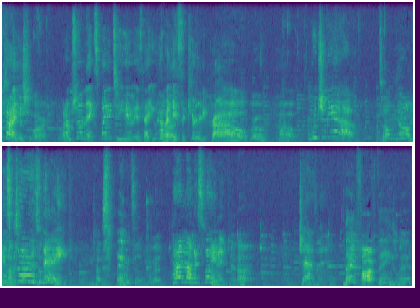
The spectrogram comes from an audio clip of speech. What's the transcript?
fight. Yes, you are. What I'm trying to explain to you is that you have What? an insecurity problem. How, bro? How? What you mean how? Tell me how. You're It's not clear explaining as to me. day. You're not explaining to me, but I'm not explaining. you're not. Jasmine, Name five things, man.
